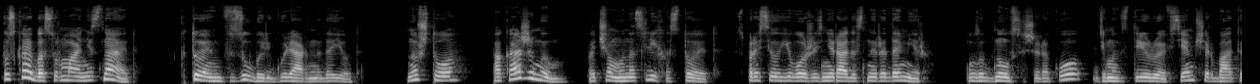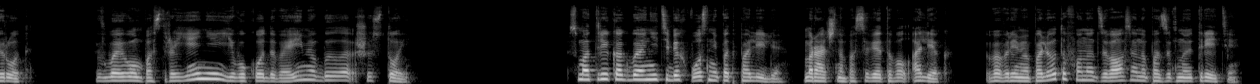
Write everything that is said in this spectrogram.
Пускай басурмане знают, кто им в зубы регулярно дает. Ну что, покажем им, почем у нас лихо стоит? Спросил его жизнерадостный Радомир. Улыбнулся широко, демонстрируя всем щербатый рот. В боевом построении его кодовое имя было «Шестой». «Смотри, как бы они тебе хвост не подпалили», – мрачно посоветовал Олег. Во время полетов он отзывался на позывной «Третий».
